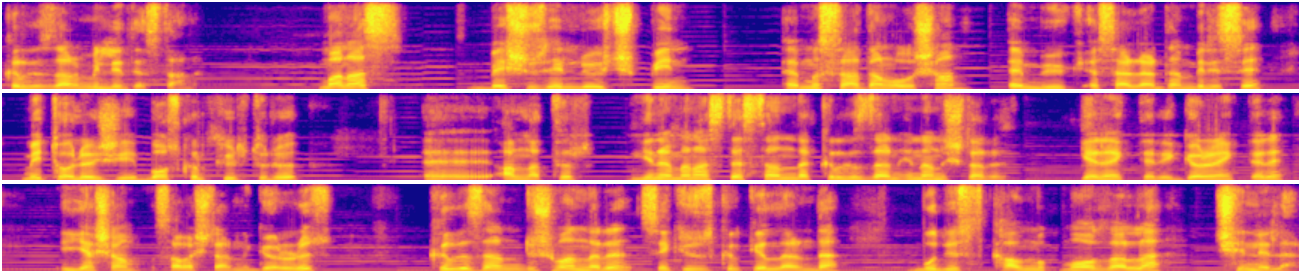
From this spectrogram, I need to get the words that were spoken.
Kırgızların Milli Destanı. Manas 553 bin e, mısradan oluşan en büyük eserlerden birisi mitoloji, bozkır kültürü e, anlatır. Yine Manas Destanı'nda Kırgızların inanışları, gelenekleri, görenekleri, yaşam savaşlarını görürüz. Kırgızların düşmanları 840 yıllarında Budist Kalmık Moğollarla Çinliler.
